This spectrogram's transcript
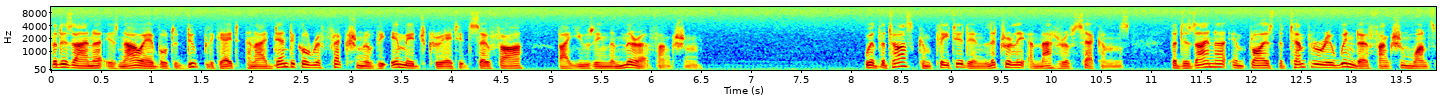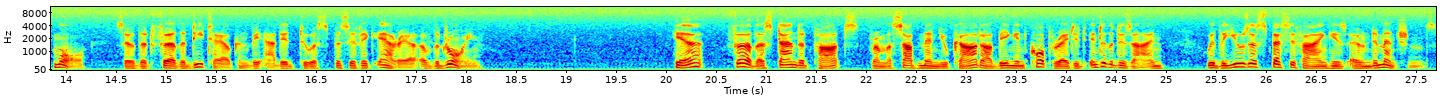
the designer is now able to duplicate an identical reflection of the image created so far by using the mirror function. With the task completed in literally a matter of seconds, the designer employs the temporary window function once more so that further detail can be added to a specific area of the drawing. Here, further standard parts from a sub-menu card are being incorporated into the design with the user specifying his own dimensions.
